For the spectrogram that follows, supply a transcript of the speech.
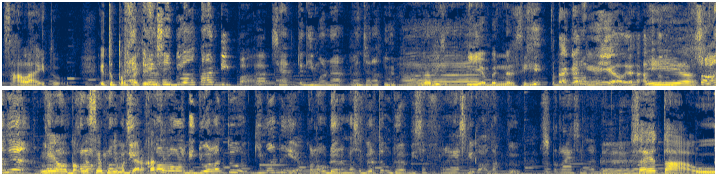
Salah itu. Itu Eh, kayak yang perspektif. saya bilang tadi, Pak. Sehat tuh gimana rencana Tuhan? Enggak bisa. Iya bener sih. Pedagang ngeyel ya. atur. Iya. Soalnya Ngeyel banget saya punya di- masyarakat ya. Kalau lagi jualan tuh gimana ya? Kalau udara nggak segar tuh nggak bisa fresh gitu otak tuh. Stres yang ada. Saya tahu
